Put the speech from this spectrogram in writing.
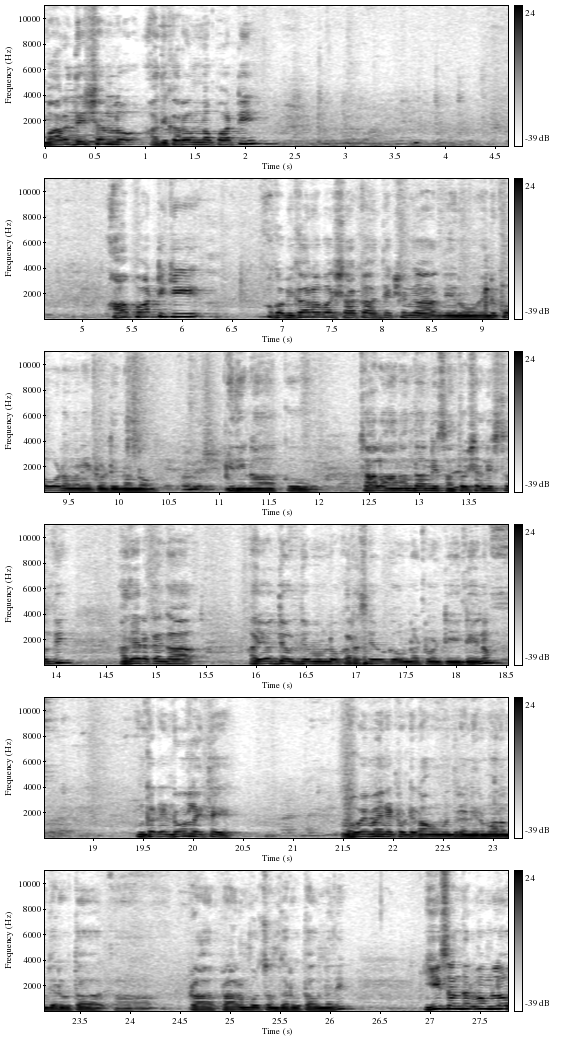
భారతదేశంలో అధికారంలో ఉన్న పార్టీ ఆ పార్టీకి ఒక వికారాబాద్ శాఖ అధ్యక్షునిగా నేను ఎన్నుకోవడం అనేటువంటి నన్ను ఇది నాకు చాలా ఆనందాన్ని సంతోషాన్ని ఇస్తుంది. అదే రకంగా అయోధ్య ఉద్యమంలో కరసేవగా ఉన్నటువంటి నేను ఇంకా రెండు రోజులైతే భవ్యమైనటువంటి రామమందిర నిర్మాణం జరుగుతా ప్రా ప్రారంభోత్సవం జరుగుతూ ఉన్నది. ఈ సందర్భంలో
